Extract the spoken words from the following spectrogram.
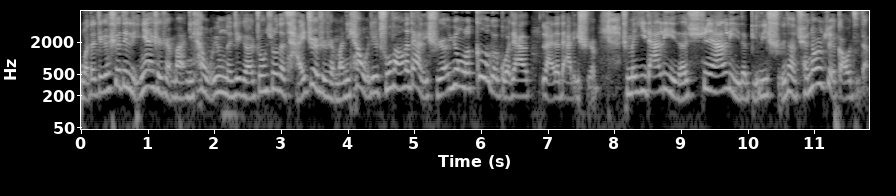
我的这个设计理念是什么？你看我用的这个装修的材质是什么？你看我这个厨房的大理石用了各个国家来的大理石，什么意大利的、匈牙利的、比利时的，全都是最高级的。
